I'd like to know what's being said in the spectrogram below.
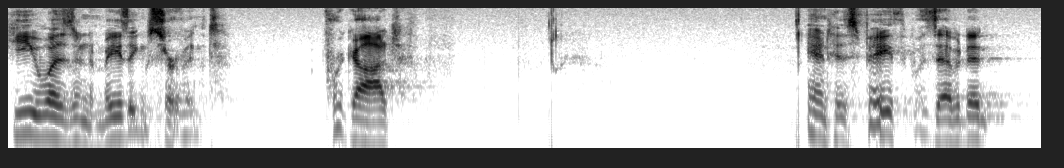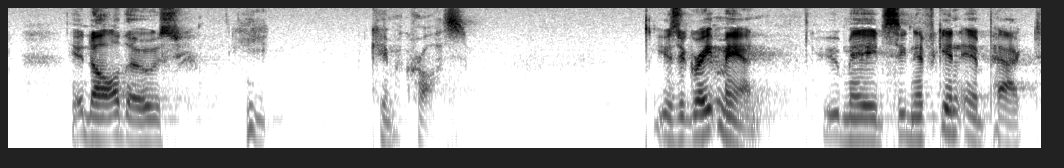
He was an amazing servant for God, and his faith was evident in all those he came across. He was a great man who made significant impact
